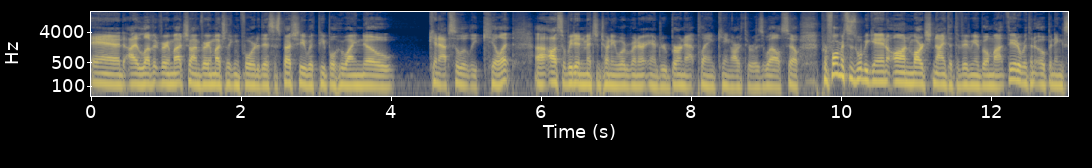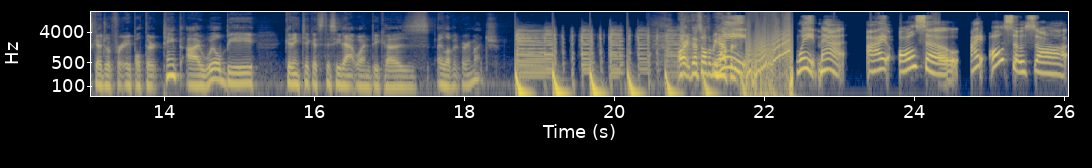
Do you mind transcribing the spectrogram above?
and I love it very much. So I'm very much looking forward to this, especially with people who I know can absolutely kill it. Uh, also, we didn't mention Tony Award winner Andrew Burnap playing King Arthur as well. So performances will begin on March 9th at the Vivian Beaumont Theater with an opening scheduled for April 13th. I will be getting tickets to see that one because I love it very much. All right, that's all that we have. Wait, for- wait, Matt. I also I also saw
